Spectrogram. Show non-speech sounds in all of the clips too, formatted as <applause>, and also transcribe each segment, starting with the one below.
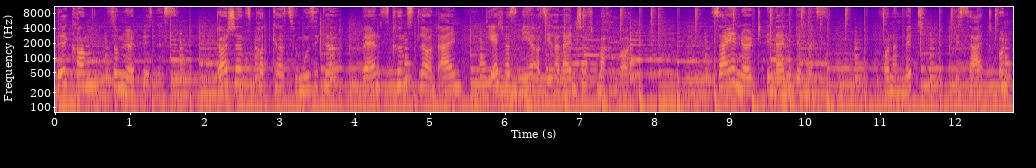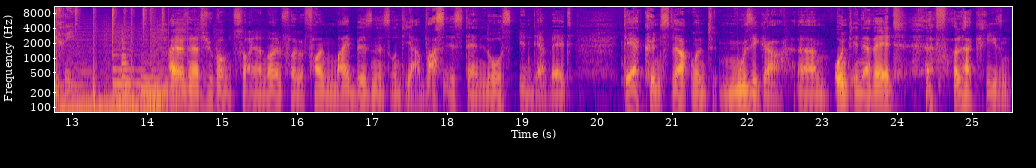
Willkommen zum Nerd Business. Deutschlands Podcast für Musiker, Bands, Künstler und allen, die etwas mehr aus ihrer Leidenschaft machen wollen. Sei ein Nerd in deinem Business. Von und mit Desart und Kri. Hi Leute, herzlich willkommen zu einer neuen Folge von My Business. Und ja, was ist denn los in der Welt der Künstler und Musiker ähm, und in der Welt <laughs> voller Krisen?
